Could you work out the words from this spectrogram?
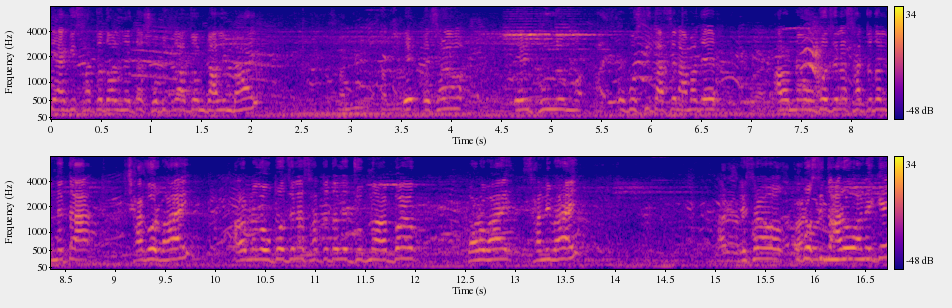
ত্যাগী ছাত্র দল নেতা শফিকুল আজম ডালিম ভাই। এছাড়াও এই ফুল উপস্থিত আছেন আমাদের আলমনগর উপজেলা ছাত্র দলের নেতা সাগর ভাই আলমনগর উপজেলা ছাত্র দলের যুগ্ম আহ্বায়ক বড় ভাই সানি ভাই। এছাড়াও উপস্থিত আরও অনেকে।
